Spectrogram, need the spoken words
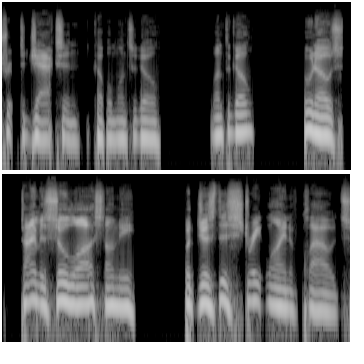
trip to Jackson a couple months ago. Month ago? Who knows? Time is so lost on me. But just this straight line of clouds.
